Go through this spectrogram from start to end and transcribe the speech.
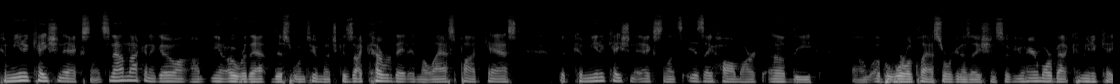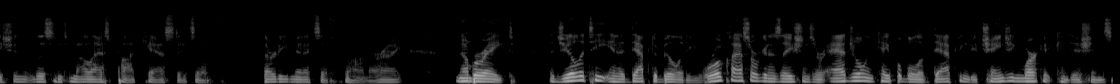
communication excellence. Now I'm not going to go on, you know over that this one too much because I covered that in the last podcast. But communication excellence is a hallmark of the uh, of a world class organization. So if you hear more about communication, listen to my last podcast. It's a 30 minutes of fun. All right. Number eight, agility and adaptability. World class organizations are agile and capable of adapting to changing market conditions,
